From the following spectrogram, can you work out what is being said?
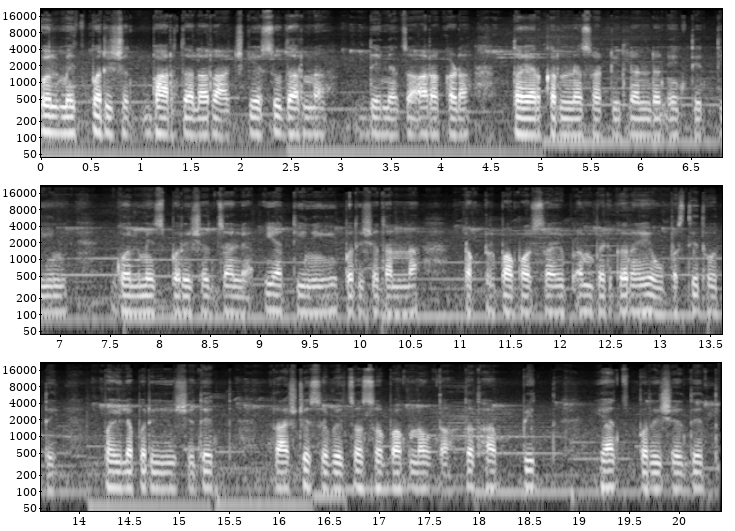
गोलमेज परिषद भारताला राजकीय सुधारणा देण्याचा आराखडा तयार करण्यासाठी लंडन येथे तीन गोलमेज परिषद झाल्या. या तिन्ही परिषदांना डॉक्टर बाबासाहेब आंबेडकर हे उपस्थित होते. पहिल्या परिषदेत राष्ट्रसभेचा सहभाग नव्हता. तथापि ह्याच परिषदेत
